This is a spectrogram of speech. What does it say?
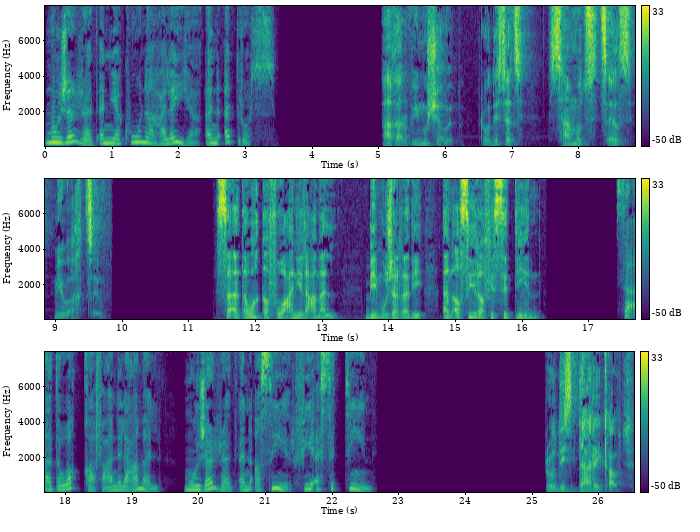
مجرد أن يكون علي أن أدرس აღარ ვიმუშავებ, როდესაც 60 წელს მივაღწევ. سأتوقف عن العمل بمجرد أن أصير في الستين سأتوقف عن العمل مجرد أن أصير في الستين როდის დარეკავთ?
